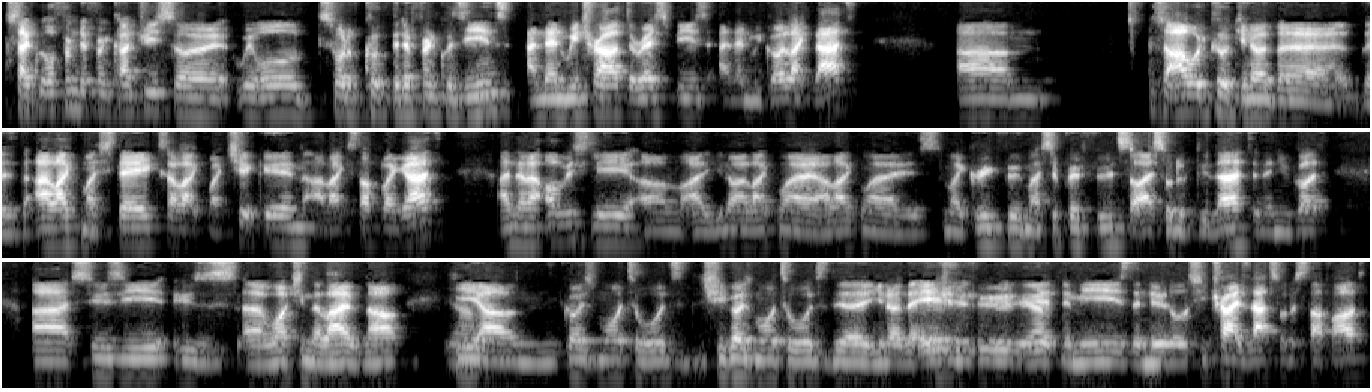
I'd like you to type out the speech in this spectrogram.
it's like we're all from different countries, so we all sort of cook the different cuisines, and then we try out the recipes, and then we go like that. Um, so I would cook, you know, the, the I like my steaks, I like my chicken, I like stuff like that and then I obviously, um, I you know, I like my I like my my Greek food, my Cypriot food, so I sort of do that. And then you've got uh, Susie, who's uh, watching the live now. Yeah. He um, goes more towards she goes more towards the you know the Asian, Asian food, yeah. Vietnamese, the noodles. She tries that sort of stuff out.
